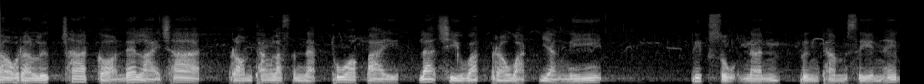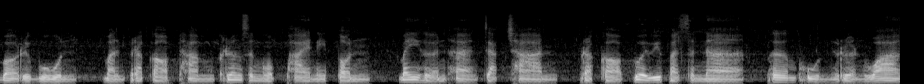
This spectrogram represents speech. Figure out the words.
ราระลึกชาติก่อนได้หลายชาติ พร้อมทั้งลักษณะทั่วไปและชีวประวัติอย่างนี้ ภิกษุนั้นพึงทำศีลให้บริบูรณ์มันประกอบธรรมเครื่องสงบภายในตน ไม่เหินห่างจากฌาน ประกอบด้วยวิปัสสนา เพิ่มพูนเรือนว่าง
